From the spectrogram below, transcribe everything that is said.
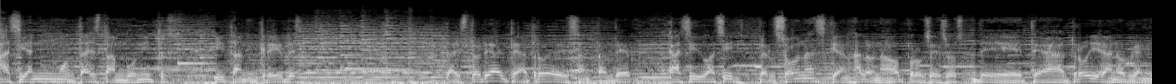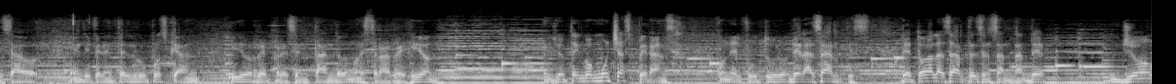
hacían unos montajes tan bonitos y tan increíbles. La historia del teatro de Santander ha sido así. Personas que han jalonado procesos de teatro y han organizado en diferentes grupos que han ido representando nuestra región. Yo tengo mucha esperanza con el futuro de las artes, de todas las artes en Santander. Yo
